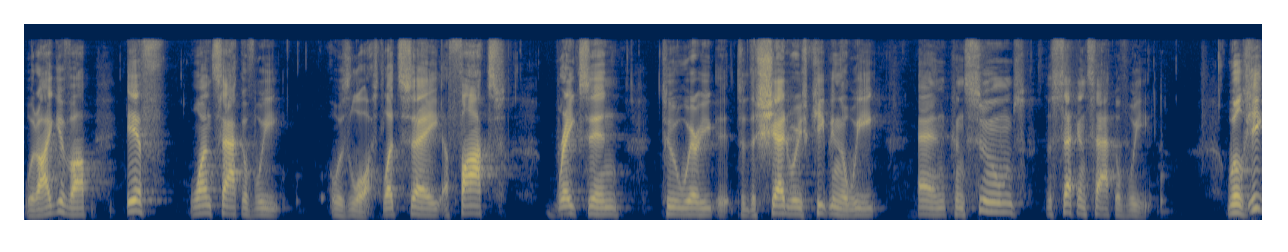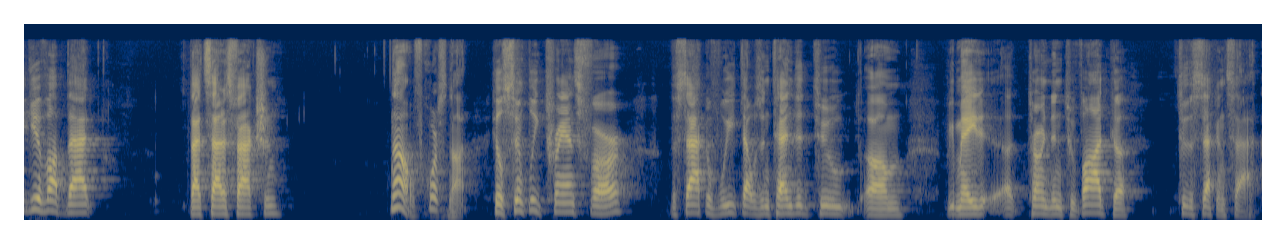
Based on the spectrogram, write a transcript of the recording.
would I give up if one sack of wheat was lost? Let's say a fox breaks in to where he, to the shed where he's keeping the wheat and consumes the second sack of wheat. Will he give up that, that satisfaction? No, of course not. He'll simply transfer the sack of wheat that was intended to um, be made, uh, turned into vodka to the second sack.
